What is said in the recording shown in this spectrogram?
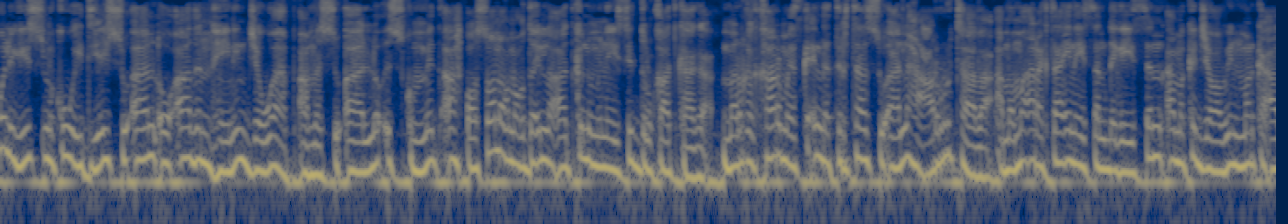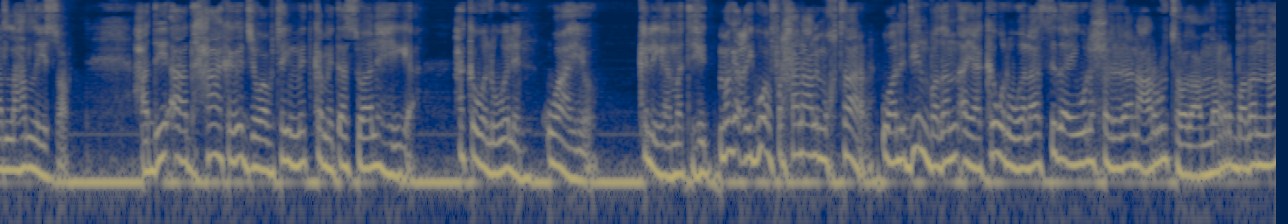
weligiis ma ku weydiiyey su'aal oo aadan haynin jawaab ama su'aalo isku mid ah oo soo noqnoqda ilaa aad ka luminaysid dulqaadkaaga. Mararka qaar ma iska indha tirtaa su'aalaha carruurtaada ama ma aragtaa inaysan dhagaysan ama ka jawaabin marka aad la hadlayso. Haddii aad haa kaga jawaabtay mid ka mid ah su'aalahayga ha ka walwelin waayo keligaa ma tihid. Magacaygu waa farxaan cali mukhtaar waalidiin badan ayaa ka walwalaa sida ay ula xiriiraan carruurtooda marar badanna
